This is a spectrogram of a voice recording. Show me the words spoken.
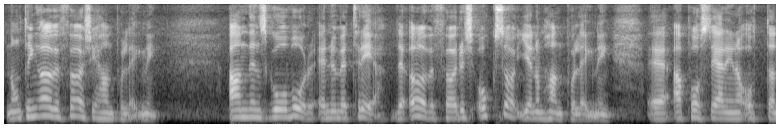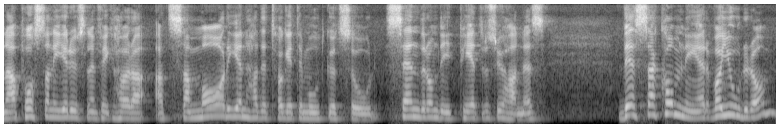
Någonting överförs i handpåläggning. Andens gåvor är nummer tre. Det överfördes också genom handpåläggning. Eh, Apostlagärningarna 8. När apostlarna i Jerusalem fick höra att Samarien hade tagit emot Guds ord sände de dit Petrus och Johannes. Dessa kom ner, vad gjorde de?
